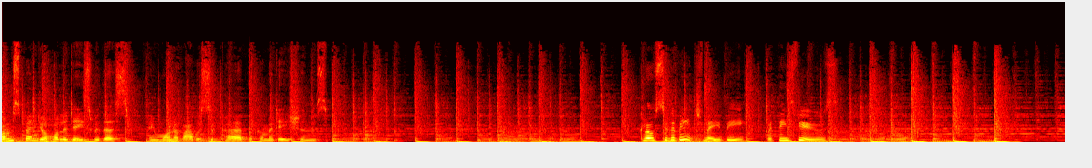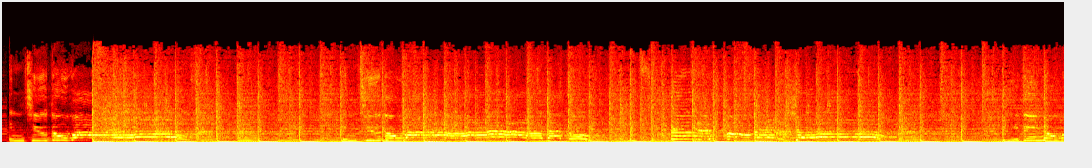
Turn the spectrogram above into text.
Come spend your holidays with us in one of our superb accommodations. Close to the beach maybe, with these views? Into the wild! Into the wild! They know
